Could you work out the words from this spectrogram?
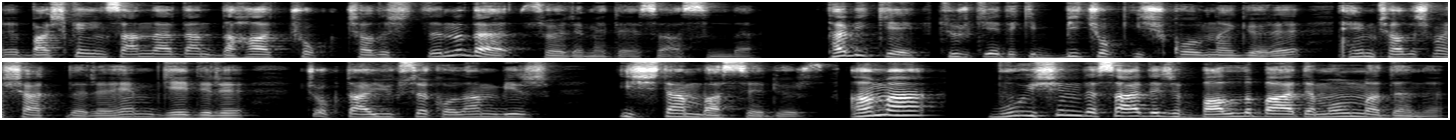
e, başka insanlardan daha çok çalıştığını da söylemedi esasında. Tabii ki Türkiye'deki birçok iş koluna göre hem çalışma şartları hem geliri çok daha yüksek olan bir işten bahsediyoruz. Ama bu işin de sadece ballı badem olmadığını,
